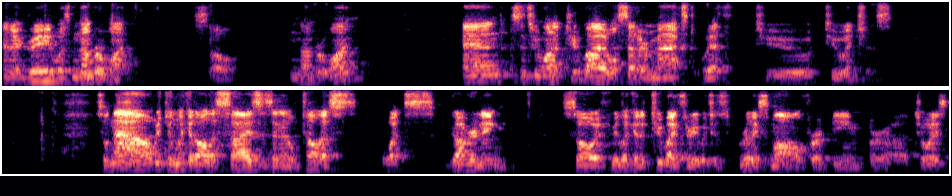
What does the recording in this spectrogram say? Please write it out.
And our grade was number one. So number one. And since we want a two by, we'll set our maxed width to two inches. So now we can look at all the sizes and it'll tell us what's governing. So if we look at a two by three, which is really small for a beam or a joist,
